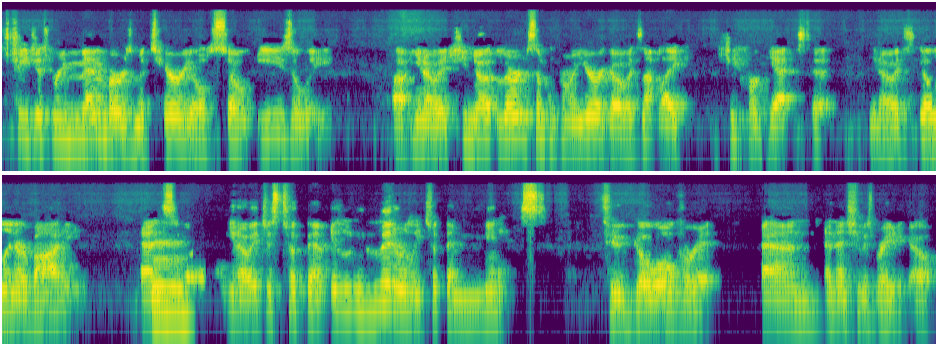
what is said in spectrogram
she just remembers material so easily. Uh, you know, if she know, learned something from a year ago, it's not like she forgets it. You know, it's still in her body, and mm. so you know, it just took them. It literally took them minutes to go over it, and and then she was ready to go.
